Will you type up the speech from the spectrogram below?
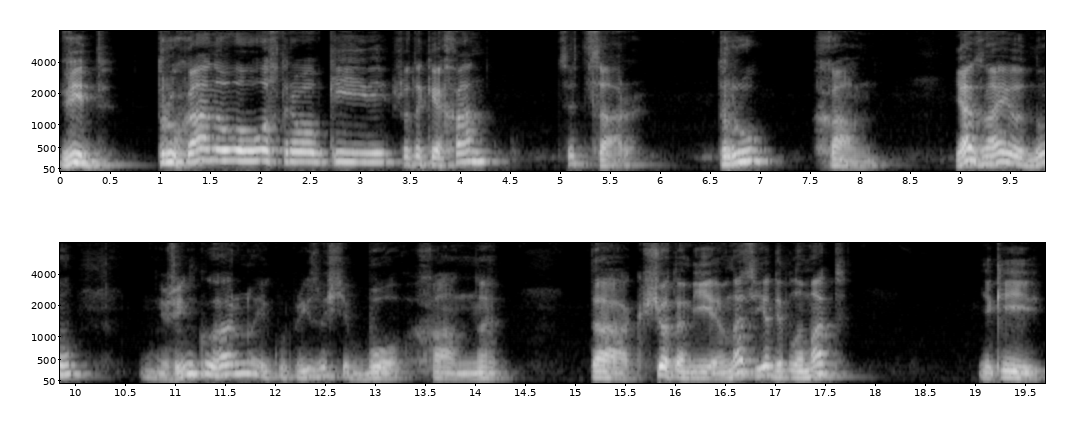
Від Труханового острова в Києві, що таке хан? Це цар. Трухан. Я знаю одну жінку гарну, яку прізвище Бохан. Так, що там є? У нас є дипломат, який,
